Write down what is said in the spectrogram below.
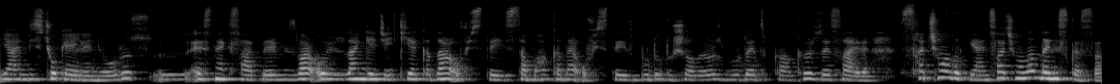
yani biz çok eğleniyoruz. Ee, esnek saatlerimiz var. O yüzden gece 2'ye kadar ofisteyiz. Sabaha kadar ofisteyiz. Burada duş alıyoruz. Burada yatıp kalkıyoruz vesaire. Saçmalık yani. Saçmalığın daniskası.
